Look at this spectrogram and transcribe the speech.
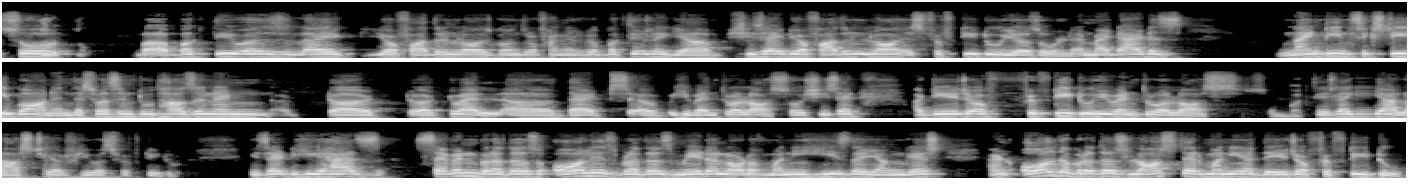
So bhakti was like your father-in-law is going through financial bhakti was like yeah. She said your father-in-law is 52 years old and my dad is 1960 born and this was in 2012 uh, that uh, he went through a loss. So she said at the age of 52 he went through a loss. So bhakti is like yeah last year he was 52 he said he has seven brothers. All his brothers made a lot of money. He's the youngest. And all the brothers lost their money at the age of 52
